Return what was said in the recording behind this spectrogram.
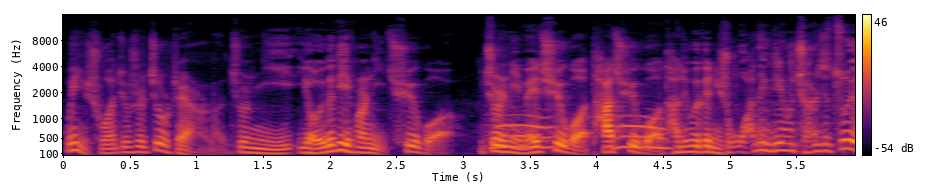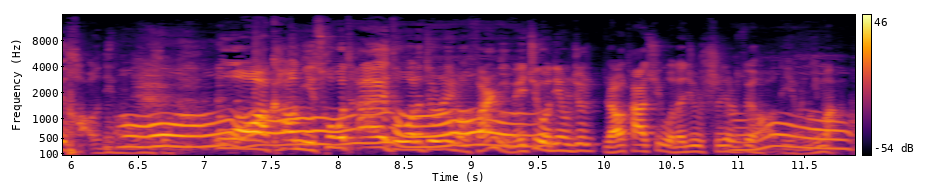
我跟你说，就是就是这样的，就是你有一个地方你去过，就是你没去过，他去过，他就会跟你说，哇，那个地方全世界最好的地方，真是，哦哇靠，你错过太多了，就是那种，反正你没去过的地方，就然后他去过，那就是世界上最好的地方，你妈，哦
